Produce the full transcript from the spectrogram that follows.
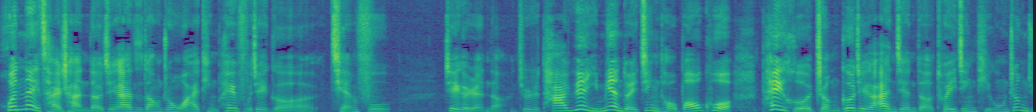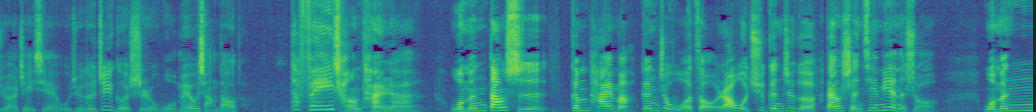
婚内财产的这个案子当中，我还挺佩服这个前夫这个人的，就是他愿意面对镜头，包括配合整个这个案件的推进、提供证据啊这些，我觉得这个是我没有想到的。他非常坦然。我们当时跟拍嘛，跟着我走，然后我去跟这个当事人见面的时候，我们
